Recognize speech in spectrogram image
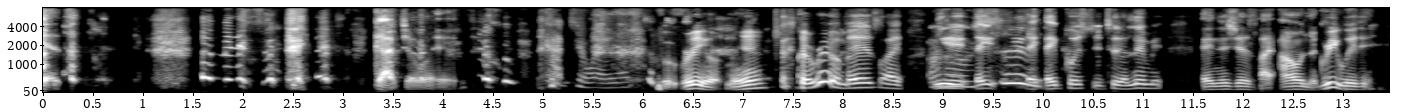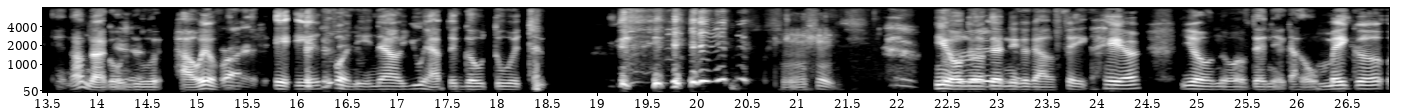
Yes, got your ass. Got your ass. For real, man. For real, man. It's like we Oh, they, shit. they they pushed it to the limit, and it's just like I don't agree with it, and I'm not gonna Yeah. do it. However, right. it is funny. Now you have to go through it too. Mhm. You don't know if that nigga got a fake hair. You don't know if that nigga got on makeup.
